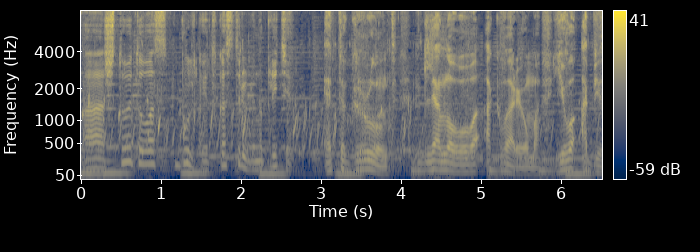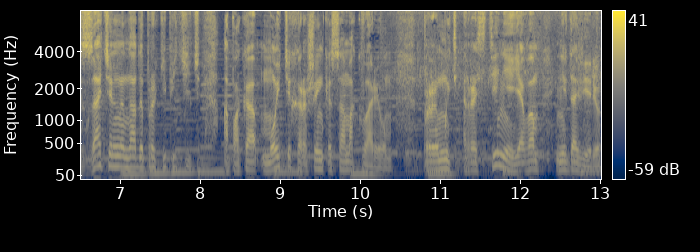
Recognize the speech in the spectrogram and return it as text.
А что это у вас булькает в кастрюле на плите? Это грунт для нового аквариума. Его обязательно надо прокипятить. А пока мойте хорошенько сам аквариум. Промыть растения я вам не доверю.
